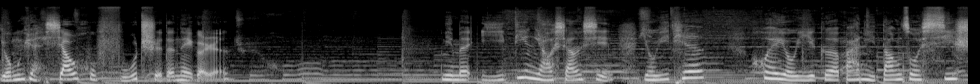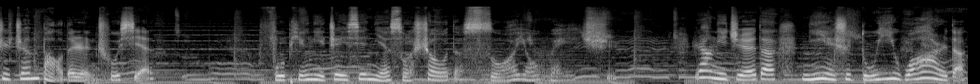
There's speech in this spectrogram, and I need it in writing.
永远相互扶持的那个人。你们一定要相信，有一天会有一个把你当做稀世珍宝的人出现，抚平你这些年所受的所有委屈，让你觉得你也是独一无二的、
